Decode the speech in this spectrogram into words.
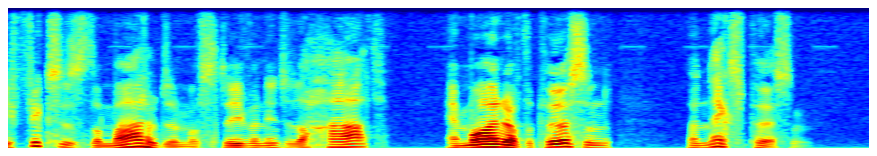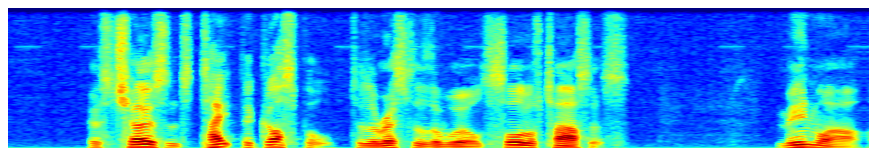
he fixes the martyrdom of Stephen into the heart and mind of the person, the next person who has chosen to take the gospel to the rest of the world, Saul of Tarsus. Meanwhile,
